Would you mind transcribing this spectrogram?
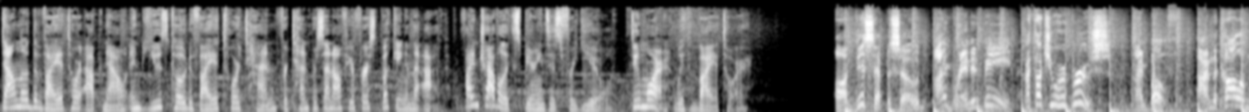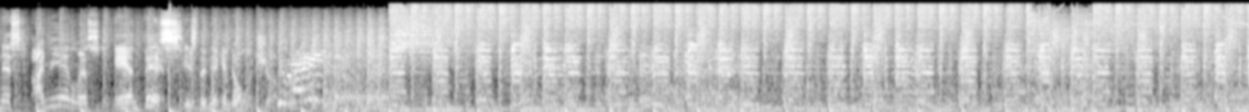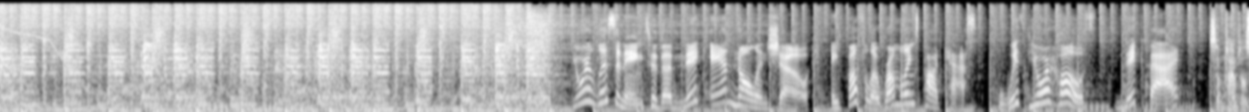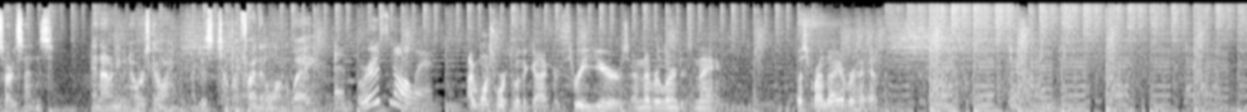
Download the Viator app now and use code Viator10 for 10% off your first booking in the app. Find travel experiences for you. Do more with Viator. On this episode, I'm Brandon Beane. I thought you were Bruce. I'm both. I'm the columnist, I'm the analyst. and this is the Nick and Nolan Show. You're listening to the Nick and Nolan Show, a Buffalo Rumblings podcast with your host, Nick Bat Sometimes I'll start a sentence and I don't even know where it's going. I just hope I find it along the way. and Bruce Nolan. I once worked with a guy for three years and never learned his name. Best friend I ever had.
